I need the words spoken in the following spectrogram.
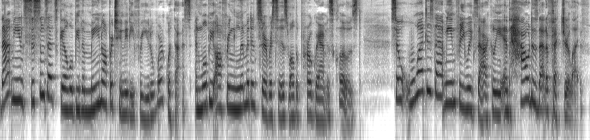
That means Systems at Scale will be the main opportunity for you to work with us, and we'll be offering limited services while the program is closed. So, what does that mean for you exactly, and how does that affect your life?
